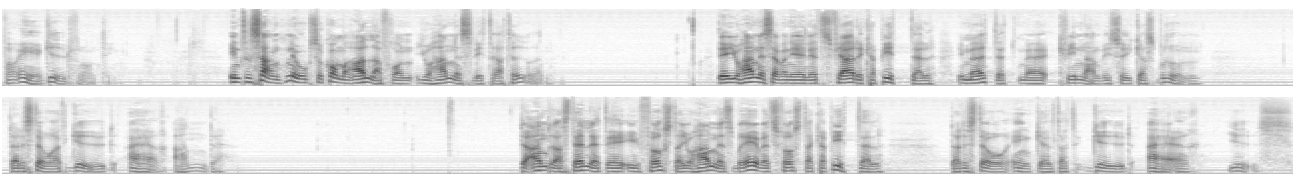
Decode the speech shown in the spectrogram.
Vad är Gud för någonting? Intressant nog så kommer alla från Johanneslitteraturen. Det är Johannes evangeliets fjärde kapitel i mötet med kvinnan vid Sykars brunn där det står att Gud är ande. Det andra stället är i första Johannesbrevets första kapitel där det står enkelt att Gud är ljus.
